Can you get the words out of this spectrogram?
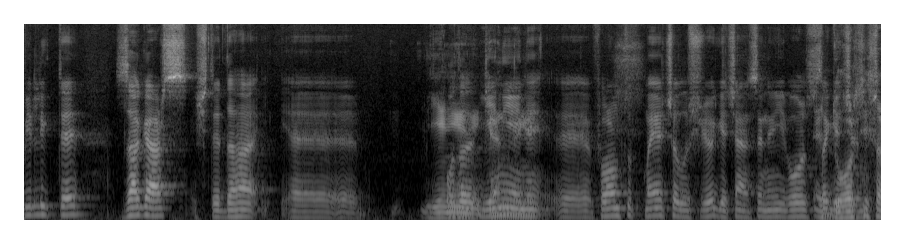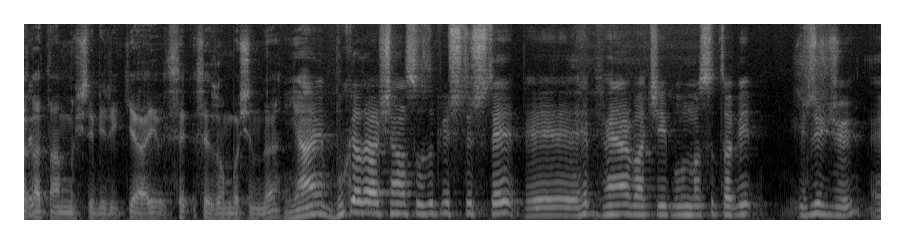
birlikte Zagars işte daha e, Yeni o da yeni yeni geldi. e, form tutmaya çalışıyor. Geçen seneyi Wolves'a E, geçirmişti. sakatlanmıştı bir iki ay se- sezon başında. Yani bu kadar şanssızlık üst üste e, hep Fenerbahçe'yi bulması tabii üzücü. E,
